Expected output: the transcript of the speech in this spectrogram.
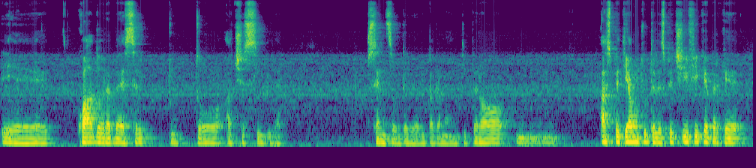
e qua dovrebbe essere tutto accessibile senza ulteriori pagamenti, però mh, mm, aspettiamo tutte le specifiche perché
